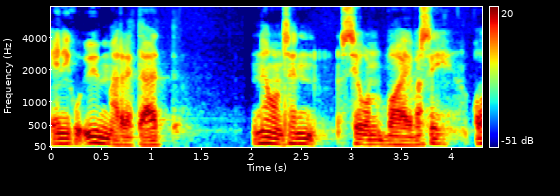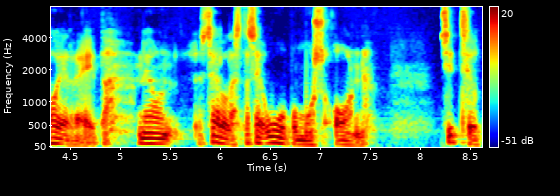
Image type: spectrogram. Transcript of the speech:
ei niinku ymmärretä, että ne on sen sinun vaivasi oireita. Ne on sellaista se uupumus on. Sitten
